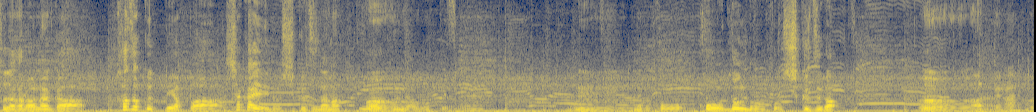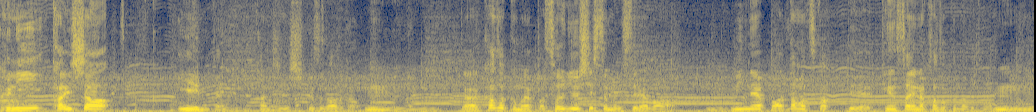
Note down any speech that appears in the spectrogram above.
そうだからなんか家族ってやっぱ社会の縮図だなっていうふうには思ってるね。うん。なんかこうこうどんどんこう縮図がうん。あってな。国会社家みたいな感じで縮図があるから。だうんから家族もやっぱそういうシステムにすればみんなやっぱ頭使って天才な家族になると思う、うんうん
